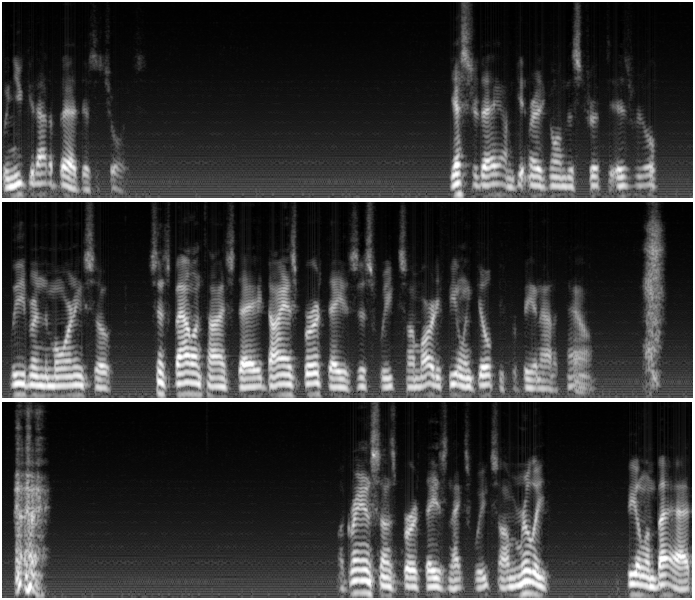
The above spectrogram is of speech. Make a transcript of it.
When you get out of bed, there's a choice. Yesterday. I'm getting ready to go on this trip to Israel, leave in the morning. So since Valentine's Day, Diane's birthday is this week, so I'm already feeling guilty for being out of town. My grandson's birthday is next week, so I'm really feeling bad.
